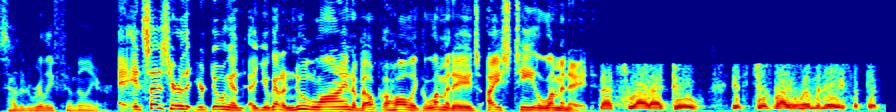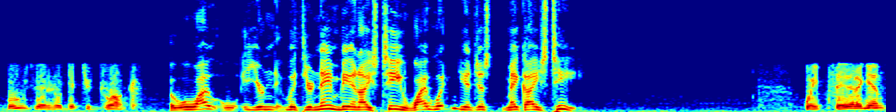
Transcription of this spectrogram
sounded really familiar. It says here that you're doing a you got a new line of alcoholic lemonades, iced tea lemonade. That's right, I do. It's just like lemonade, except there's booze in it. It'll get you drunk. Uh, Why your with your name being iced tea? Why wouldn't you just make iced tea? Wait, say that again.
